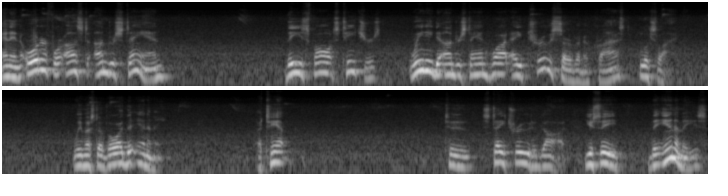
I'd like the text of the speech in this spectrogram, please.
And in order for us to understand these false teachers, we need to understand what a true servant of Christ looks like. We must avoid the enemy, attempt to stay true to God. You see, the enemies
